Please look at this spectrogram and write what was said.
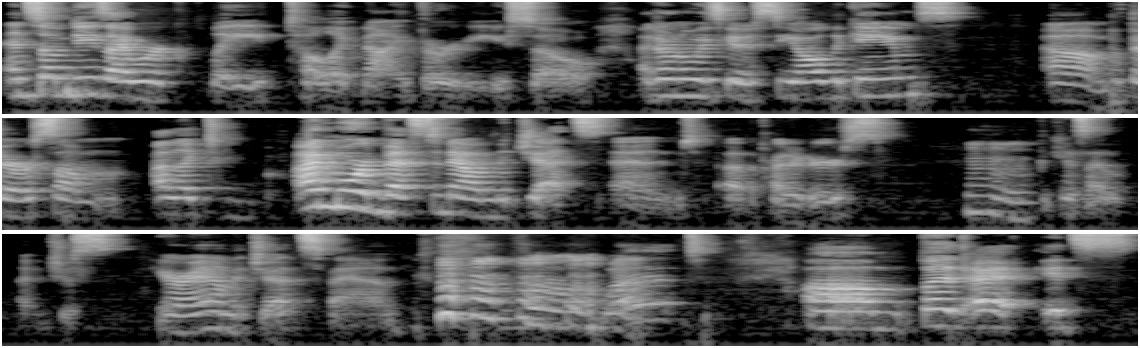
and some days I work late till like nine thirty, so I don't always get to see all the games. Um, but there are some I like to. I'm more invested now in the Jets and uh, the Predators Mhm. because I I'm just here I am a Jets fan. what? Um, but uh, it's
